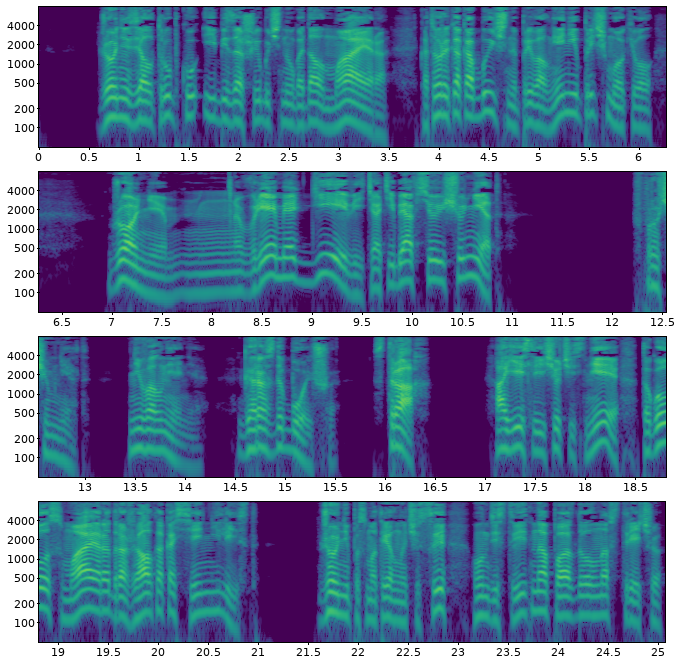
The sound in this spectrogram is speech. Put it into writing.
Джонни взял трубку и безошибочно угадал Майера, который, как обычно, при волнении причмокивал. — Джонни, время девять, а тебя все еще нет. — Впрочем, нет. Не волнение. Гораздо больше. Страх. А если еще честнее, то голос Майера дрожал, как осенний лист. Джонни посмотрел на часы, он действительно опаздывал навстречу.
